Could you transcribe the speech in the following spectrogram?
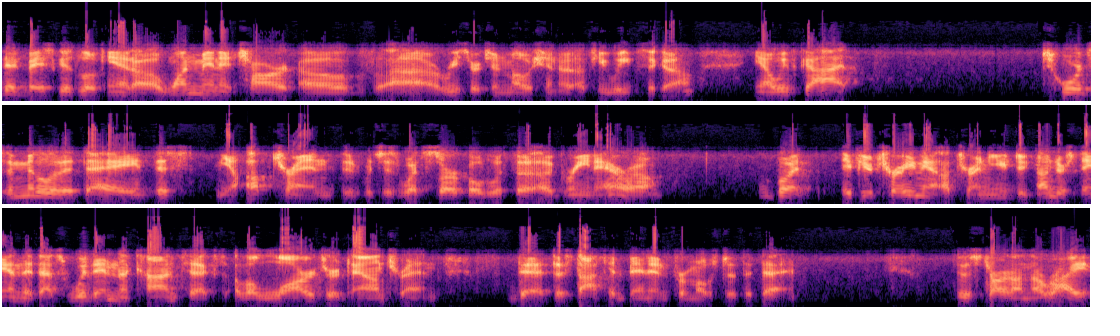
that basically is looking at a one-minute chart of uh, research in motion a, a, few weeks ago. You know, we've got towards the middle of the day this you know uptrend, which is what's circled with a, green arrow. But if you're trading that uptrend, you understand that that's within the context of a larger downtrend that the stock had been in for most of the day. To This chart on the right,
